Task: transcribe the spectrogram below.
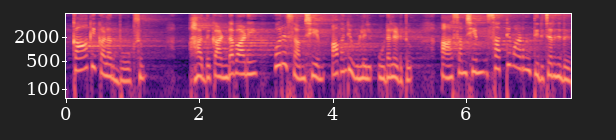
കാക്കി കളർ ബോക്സും. അത് കണ്ടപാടെ ഒരു സംശയം അവന്റെ ഉള്ളിൽ ഉടലെടുത്തു. ആ സംശയം സത്യമാണെന്ന് തിരിച്ചറിഞ്ഞത്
